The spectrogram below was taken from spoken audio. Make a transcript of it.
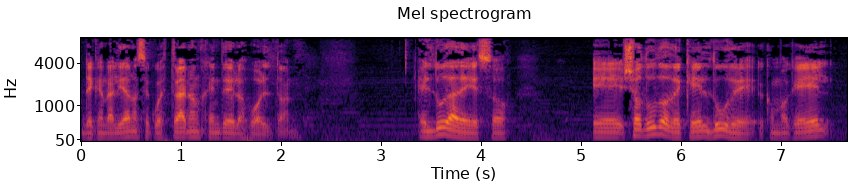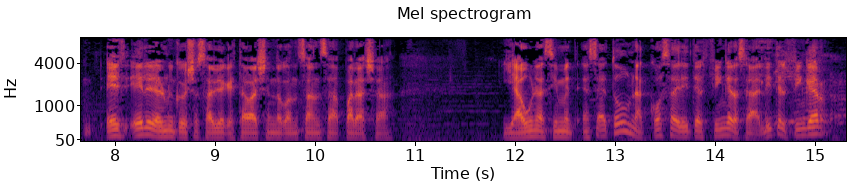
de que en realidad nos secuestraron gente de los Bolton. Él duda de eso. eh, yo dudo de que él dude, como que él, él, él era el único que yo sabía que estaba yendo con Sansa para allá. Y aún así, me, o sea, toda una cosa de Littlefinger, o sea, Littlefinger,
